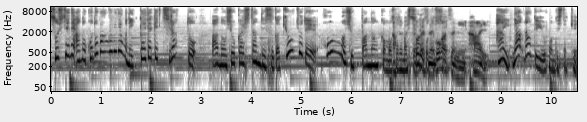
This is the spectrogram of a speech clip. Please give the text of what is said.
そしてね、あの、この番組でもね、一回だけちらっと、あの、紹介したんですが、共著で本の出版なんかもされましたよね。そうですね、5今年月に。はい。はい。な、なんていう本でしたっけ？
